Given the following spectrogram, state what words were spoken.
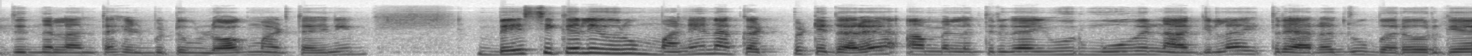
ಇದ್ದಿದ್ನಲ್ಲ ಅಂತ ಹೇಳ್ಬಿಟ್ಟು ವ್ಲಾಗ್ ಮಾಡ್ತಾ ಇದ್ದೀನಿ ಬೇಸಿಕಲಿ ಇವರು ಮನೇನ ಕಟ್ಬಿಟ್ಟಿದ್ದಾರೆ. ಆಮೇಲೆ ತಿರ್ಗಾ ಇವ್ರು ಮೂವಿನ್ ಆಗಿಲ್ಲ. ಈ ಥರ ಯಾರಾದರೂ ಬರೋರಿಗೆ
